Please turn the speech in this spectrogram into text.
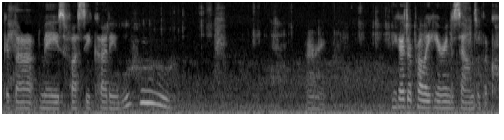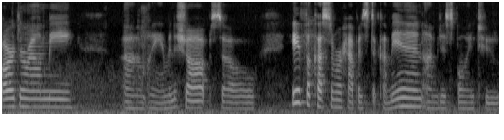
Look at that maze fussy cutting. Woohoo! Alright. You guys are probably hearing the sounds of the cards around me. Um, I am in a shop, so if a customer happens to come in, I'm just going to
